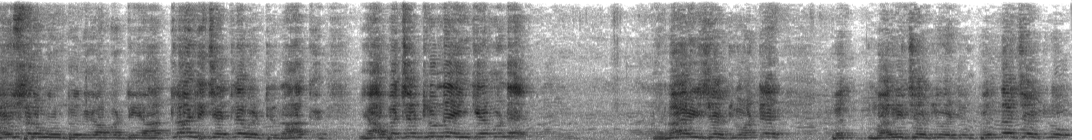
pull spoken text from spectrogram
అవసరం ఉంటుంది కాబట్టి అట్లాంటి చెట్లే పెట్టిర్రు. ఆకు యాప చెట్లు ఉన్నాయి ఇంకేముండే? రాయి చెట్లు అంటే పెద్ద- మర్రి చెట్లు పెట్టి పెద్ద చెట్లు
